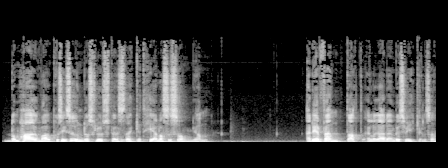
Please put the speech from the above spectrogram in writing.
de harvar precis under slutspelsstrecket hela säsongen. Är det väntat eller är det en besvikelse?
